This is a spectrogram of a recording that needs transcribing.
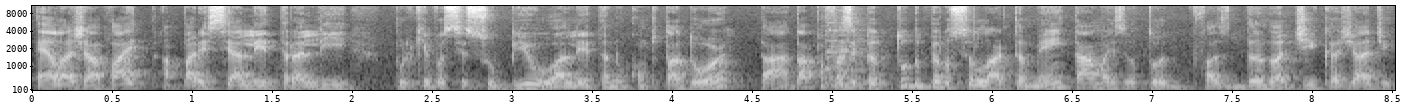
ela já vai aparecer a letra ali porque você subiu a letra no computador, tá? Dá para fazer tudo pelo celular também, tá? Mas eu tô faz, dando a dica já de,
